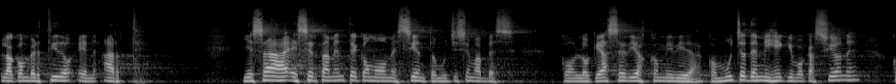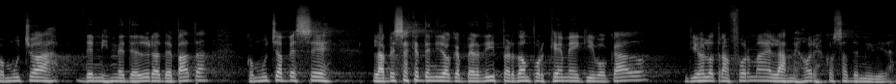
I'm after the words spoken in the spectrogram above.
lo ha convertido en arte. Y esa es ciertamente como me siento muchísimas veces con lo que hace Dios con mi vida, con muchas de mis equivocaciones, con muchas de mis meteduras de pata, con muchas veces, las veces que he tenido que pedir perdón porque me he equivocado, Dios lo transforma en las mejores cosas de mi vida.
